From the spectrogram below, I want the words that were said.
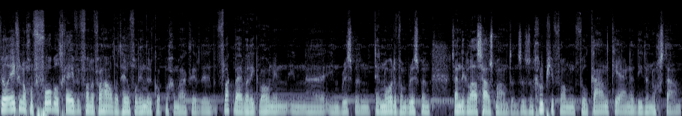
Ik, wil even nog een voorbeeld geven van een verhaal dat heel veel indruk op me gemaakt heeft. Vlakbij waar ik woon in, in, uh, in Brisbane, ten noorden van Brisbane, zijn de Glasshouse Mountains. Dat is een groepje van vulkaankernen die er nog staan.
